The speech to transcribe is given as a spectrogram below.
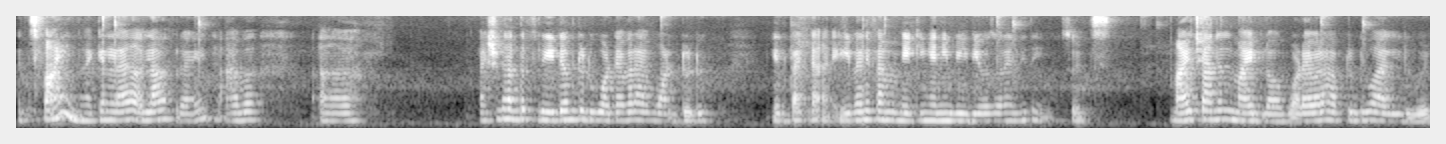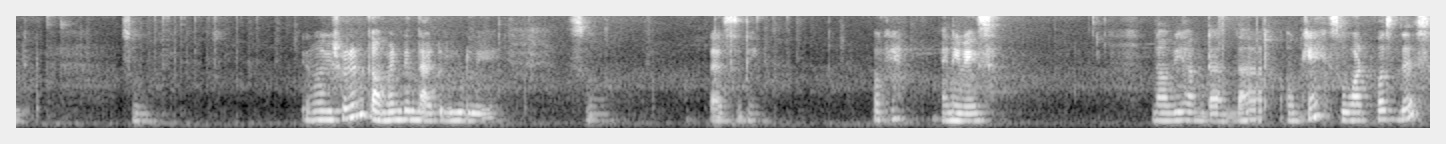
it's fine. I can la- laugh right? I have a uh, i should have the freedom to do whatever i want to do. In fact even if i'm making any videos or anything. So it's my channel my blog. Whatever i have to do i'll do it. So you know you shouldn't comment in that rude way. So that's the thing. Okay? Anyways now we have done that. Okay? So what was this?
